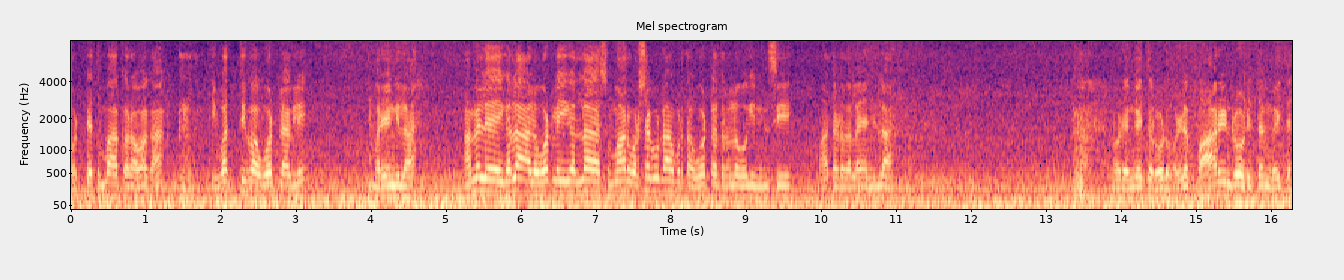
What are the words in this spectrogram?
ಹೊಟ್ಟೆ ತುಂಬ ಹಾಕೋರು ಅವಾಗ. ಇವತ್ತಿಗೂ ಆ ಹೋಟ್ಲಾಗಲಿ ಮರೆಯಂಗಿಲ್ಲ. ಆಮೇಲೆ ಈಗೆಲ್ಲ ಅಲ್ಲಿ ಹೋಟ್ಲ್ ಈಗೆಲ್ಲ ಸುಮಾರು ವರ್ಷಗಳು ಆಗ್ಬಿಡ್ತಾವೆ ಹೋಟ್ಲ್ ಹತ್ರ ಎಲ್ಲ ಹೋಗಿ ನಿಲ್ಲಿಸಿ ಮಾತಾಡೋದಲ್ಲ ಏನಿಲ್ಲ. ನೋಡಿ ಹೆಂಗೈತೆ ರೋಡು. ಒಳ್ಳೆ ಫಾರಿನ್ ರೋಡ್ ಇದ್ದಂಗೆ ಐತೆ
